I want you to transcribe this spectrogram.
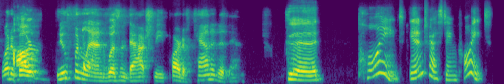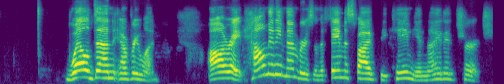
What Um, about Newfoundland wasn't actually part of Canada then? Good point. Interesting point. Well done, everyone. All right, how many members of the famous five became United Church?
